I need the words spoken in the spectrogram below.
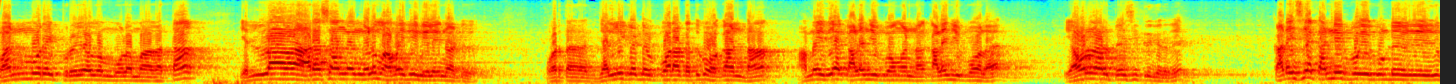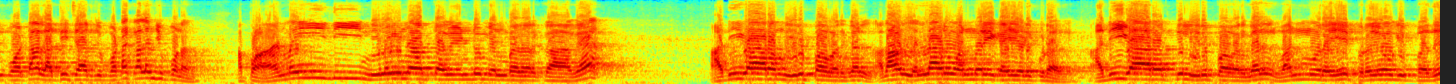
வன்முறை பிரயோகம் மூலமாகத்தான் எல்லா அரசாங்கங்களும் அமைதியை நிலைநாட்டுது. ஒருத்தன் ஜல்லிக்கட்டு போராட்டத்துக்கு உக்காந்துட்டான் அமைதியாக கலைஞ்சு போங்கன்னா கலைஞ்சு போல. எவ்வளோ நாள் பேசிகிட்டு இருக்கிறது கடைசியாக கண்ணீர் புகை குண்டு இது போட்டால் லத்தி சார்ஜ் போட்டால் கலைஞ்சு போனாங்க. அப்போ அமைதி நிலைநாட்ட வேண்டும் என்பதற்காக அதிகாரம் இருப்பவர்கள் அதாவது எல்லாரும் வன்முறை கையெடுக்கூடாது அதிகாரத்தில் இருப்பவர்கள் வன்முறையை பிரயோகிப்பது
